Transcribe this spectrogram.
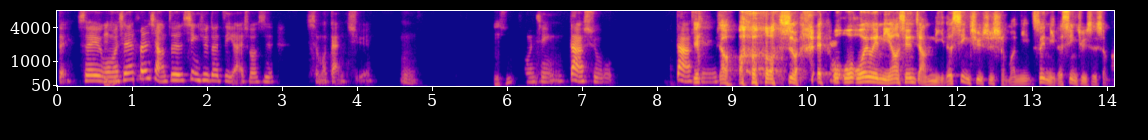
对，所以我们先分享这兴趣对自己来说是什么感觉。嗯，嗯哼，我们请大叔，大叔哦，是吧？哎，我我我以为你要先讲你的兴趣是什么，你所以你的兴趣是什么？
